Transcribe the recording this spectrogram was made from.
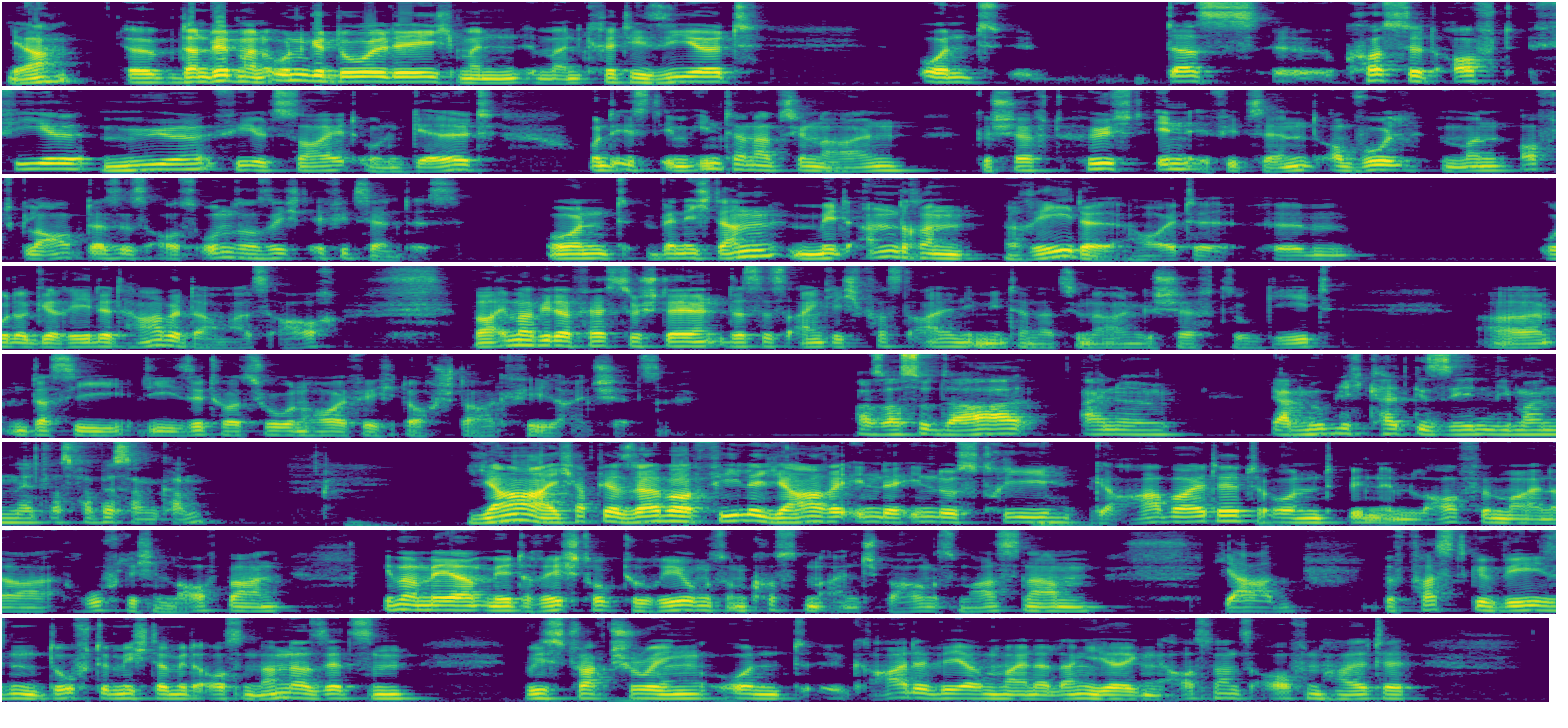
Ja, äh, dann wird man ungeduldig, man, man kritisiert und das äh, kostet oft viel Mühe, viel Zeit und Geld und ist im internationalen Geschäft höchst ineffizient, obwohl man oft glaubt, dass es aus unserer Sicht effizient ist. Und wenn ich dann mit anderen rede heute ähm, oder geredet habe damals auch, war immer wieder festzustellen, dass es eigentlich fast allen im internationalen Geschäft so geht, äh, dass sie die Situation häufig doch stark fehleinschätzen. Also hast du da eine ja, Möglichkeit gesehen, wie man etwas verbessern kann? Ja, ich habe ja selber viele Jahre in der Industrie gearbeitet und bin im Laufe meiner beruflichen Laufbahn immer mehr mit Restrukturierungs- und Kosteneinsparungsmaßnahmen ja, befasst gewesen, durfte mich damit auseinandersetzen, Restructuring und gerade während meiner langjährigen Auslandsaufenthalte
